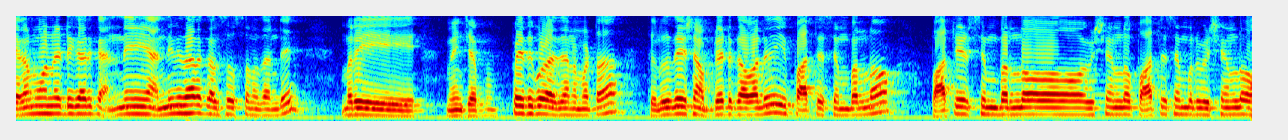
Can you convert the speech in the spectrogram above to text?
జగన్మోహన్ రెడ్డి గారికి అన్ని అన్ని విధాలు కలిసి వస్తున్నదండి. మరి మేము చెప్పేది కూడా అదే అనమాట తెలుగుదేశం అప్డేట్ కావాలి ఈ పార్టీ సింబల్లో. పార్టీ సింబల్లో విషయంలో పార్టీ సింబల్ విషయంలో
